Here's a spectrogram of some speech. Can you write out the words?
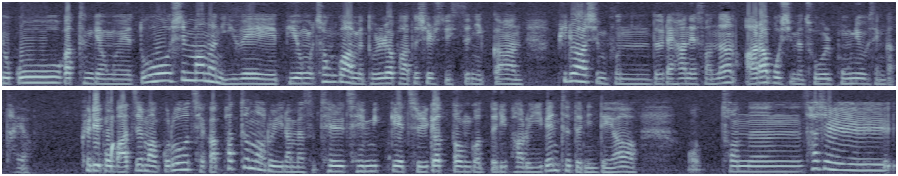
요. 요거 같은 경우에도 10만원 이외의 비용을 청구하면 돌려받으실 수 있으니까 필요하신 분들에 한해서는 알아보시면 좋을 복리후생 같아요. 그리고 마지막으로 제가 파트너로 일하면서 제일 재밌게 즐겼던 것들이 바로 이벤트들인데요. 어, 저는 사실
